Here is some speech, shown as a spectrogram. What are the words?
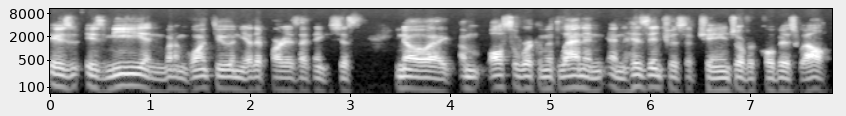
is is me and what I'm going through, and the other part is I think it's just you know I, I'm also working with Len, and, and his interests have changed over COVID as well.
